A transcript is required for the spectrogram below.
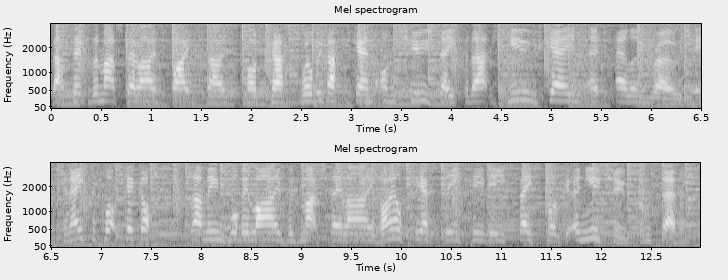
That's it for the Matchday Live Bitesize podcast. We'll be back again on Tuesday for that huge game at Elland Road. It's an 8 o'clock kickoff That means we'll be live with Matchday Live on LCFC TV, Facebook, and YouTube from 7.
